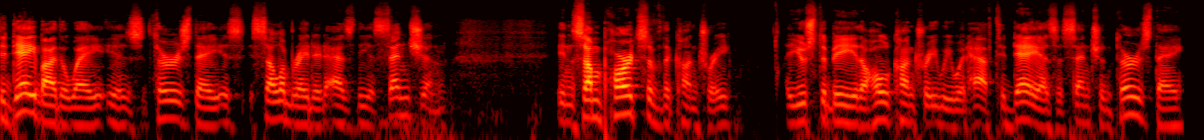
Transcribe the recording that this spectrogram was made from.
Today, by the way, is Thursday, is celebrated as the Ascension in some parts of the country. It used to be the whole country we would have today as Ascension Thursday.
